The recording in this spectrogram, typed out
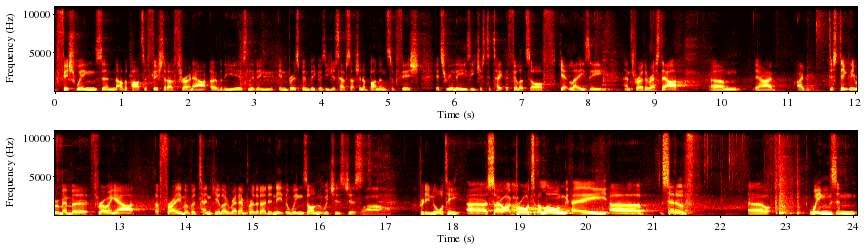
fish wings and other parts of fish that I've thrown out over the years living in Brisbane because you just have such an abundance of fish. It's really easy just to take the fillets off, get lazy, and throw the rest out. Um, yeah, I, I distinctly remember throwing out a frame of a 10 kilo red emperor that I didn't eat the wings on, which is just Wow. Pretty naughty. Uh, so I brought along a uh, set of uh, wings and,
